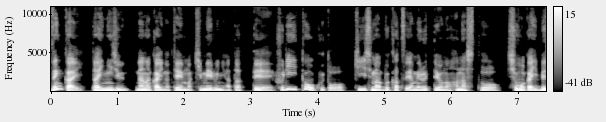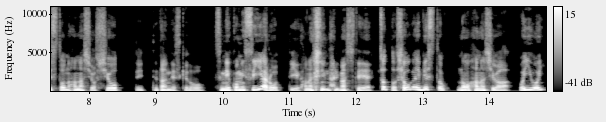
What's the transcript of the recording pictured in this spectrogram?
前回第27回のテーマ決めるにあたって、フリートークと霧島部活やめるっていうような話と、障害ベストの話をしようって言ってたんですけど、詰め込みすぎやろっていう話になりまして、ちょっと障害ベストの話は、おいおい、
